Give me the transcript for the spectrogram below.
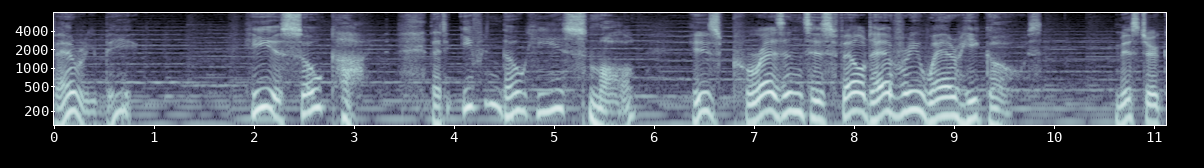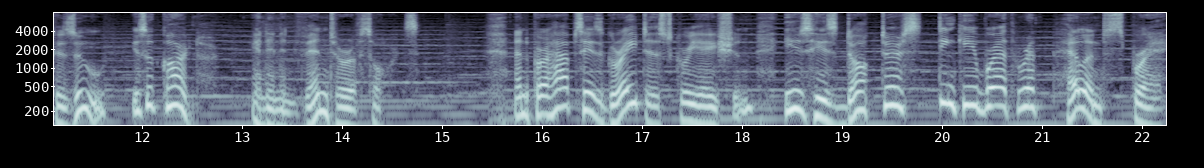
very big. He is so kind that even though he is small, his presence is felt everywhere he goes. Mr. Kazoo is a gardener and an inventor of sorts. And perhaps his greatest creation is his Dr. Stinky Breath repellent spray.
